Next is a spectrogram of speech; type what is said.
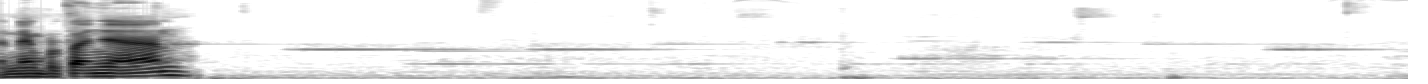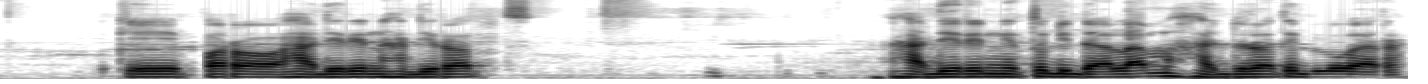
eneng pertanyaan? Oke, para hadirin hadirat. Hadirin itu di dalam, hadirat di luar.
